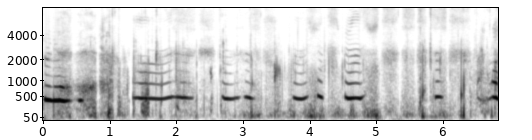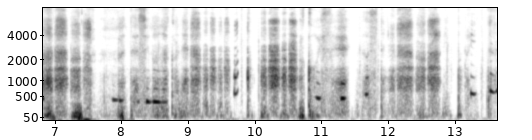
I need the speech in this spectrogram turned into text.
私の中に恋せ出していっぱい言っ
